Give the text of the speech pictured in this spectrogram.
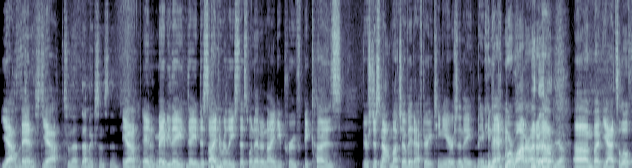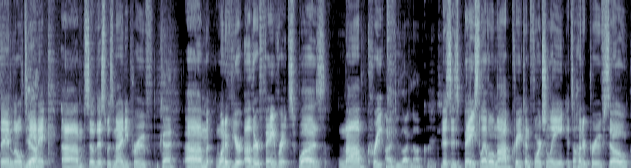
yeah, on thin. taste. Yeah, So that that makes sense then. yeah, and maybe they they decide to release this one at a 90 proof because there's just not much of it after 18 years, and they they need to add more water. I don't know. Yeah. Um, but yeah, it's a little thin, a little Yeah. tannic. Um, so this was 90 proof. Okay. Um, one of your other favorites was Knob Creek. I do like Knob Creek. this is base level Knob Creek. Unfortunately, it's 100 proof, so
